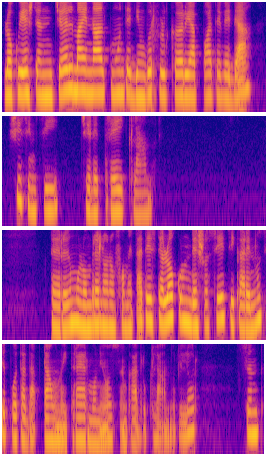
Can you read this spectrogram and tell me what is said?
Locuiește în cel mai înalt munte din vârful căruia poate vedea și simți cele trei clanuri. Tărâmul umbrelor înfometate este locul unde șoseții care nu se pot adapta unui trai armonios în cadrul clanurilor sunt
